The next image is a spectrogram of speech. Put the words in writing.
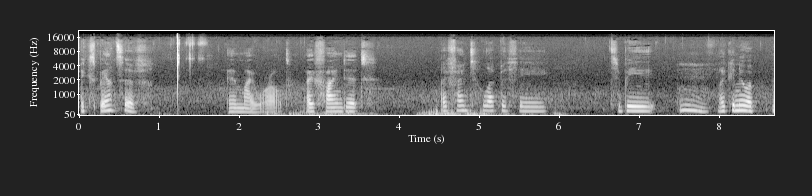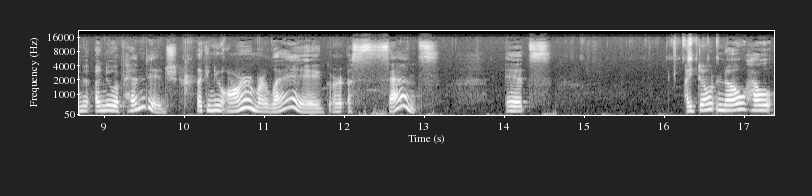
expansive in my world. I find it, I find telepathy to be mm, like a new, a new appendage, like a new arm or leg or a sense. It's, I don't know how,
